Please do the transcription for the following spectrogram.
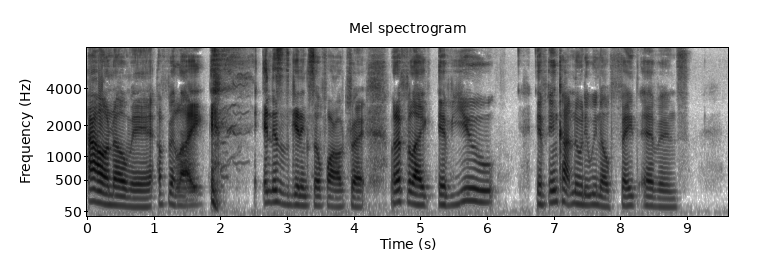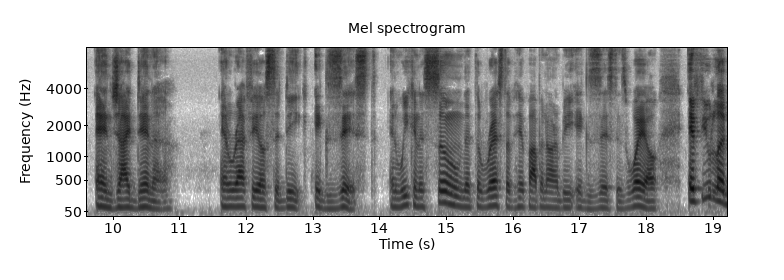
I don't know, man. I feel like and this is getting so far off track, but I feel like if you if in continuity we know Faith Evans and Jidenna and Raphael Saadiq exist, and we can assume that the rest of hip hop and R&B exist as well. If you look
